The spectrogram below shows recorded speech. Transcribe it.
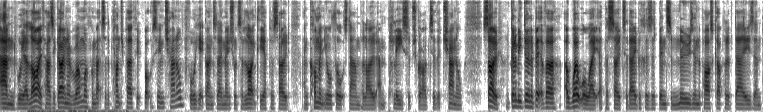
And we are live. How's it going, everyone? Welcome back to the Punch Perfect Boxing channel. Before we get going today, make sure to like the episode and comment your thoughts down below, and please subscribe to the channel. So, I'm going to be doing a bit of a, a welterweight episode today because there's been some news in the past couple of days, and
